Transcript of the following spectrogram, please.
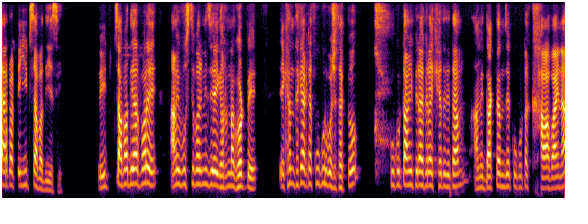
তারপর একটা ইট চাপা দিয়েছি। তো ইট চাপা দেওয়ার পরে আমি বুঝতে পারিনি যে এই ঘটনা ঘটবে। এখান থেকে একটা কুকুর বসে থাকতো। কুকুরটা আমি প্রায় প্রায় খেতে দিতাম। আমি দেখতাম যে কুকুরটা খাওয়া পায় না।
